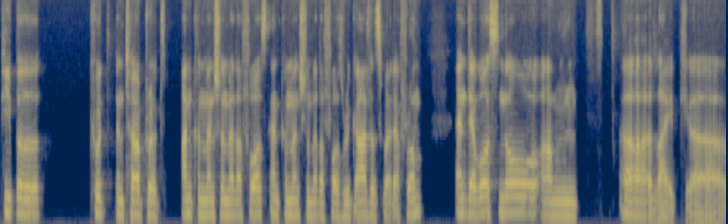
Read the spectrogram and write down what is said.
people could interpret unconventional metaphors and conventional metaphors regardless where they're from. And there was no um, uh, like uh,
